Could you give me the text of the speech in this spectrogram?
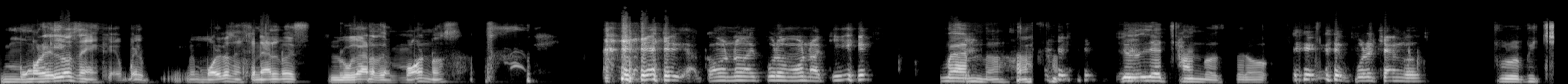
Morelos en, el- Morelos en general no es lugar de monos. ¿Cómo no? Hay puro mono aquí. Bueno, yo diría changos, pero puro chango. puro pinche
